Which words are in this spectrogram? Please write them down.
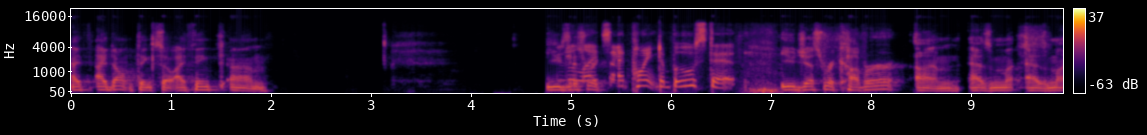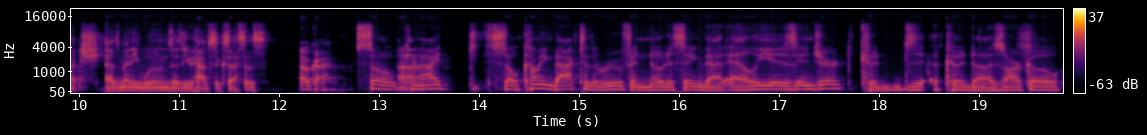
I I don't think so. I think um you Use a just re- light side point to boost it. you just recover um as mu- as much as many wounds as you have successes. Okay. So can Uh, I? So coming back to the roof and noticing that Ellie is injured, could could uh, Zarko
